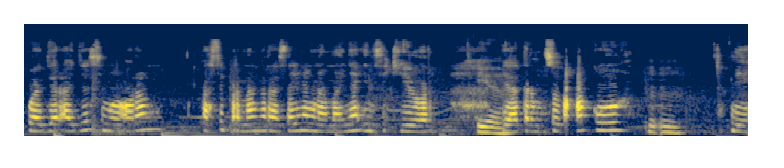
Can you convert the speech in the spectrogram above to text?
Wajar aja semua orang pasti pernah ngerasain yang namanya insecure. Iya. Ya termasuk aku. Mm-mm. Nih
